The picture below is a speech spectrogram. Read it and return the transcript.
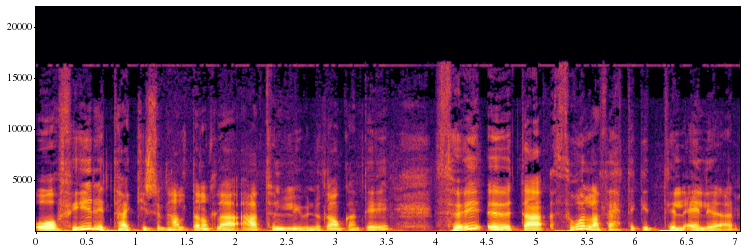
og fyrirtæki sem halda náttúrulega aðtunlífinu gangandi þau auðvitað þóla þetta ekki til eiliðar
